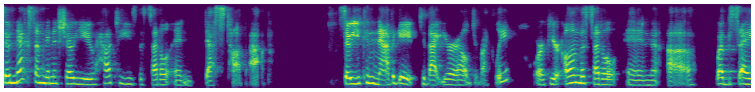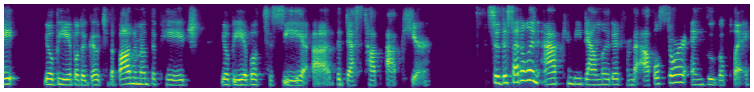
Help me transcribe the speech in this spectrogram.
So next, I'm going to show you how to use the Settle In desktop app. So you can navigate to that URL directly, or if you're on the Settle In uh, website, you'll be able to go to the bottom of the page. You'll be able to see uh, the desktop app here. So the Settle In app can be downloaded from the Apple Store and Google Play.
